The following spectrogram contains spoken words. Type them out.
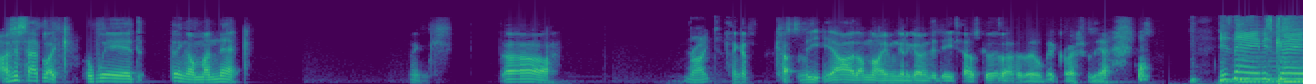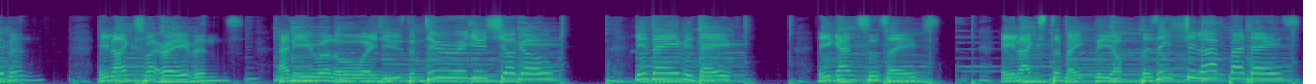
I just had like a weird thing on my neck. Like, oh, Right. I think I've cut the. Yeah, I'm not even going to go into details because that's a little bit gross for the air. His name is Craven. He likes white ravens, and he will always use them to reduce your gold. His name is Dave. He cancels saves. He likes to make the opposition have bad days.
